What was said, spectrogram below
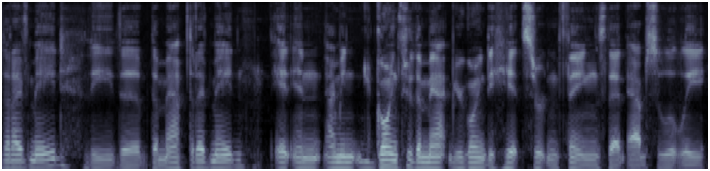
that I've made, the the the map that I've made. It in I mean, going through the map, you're going to hit certain things that absolutely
